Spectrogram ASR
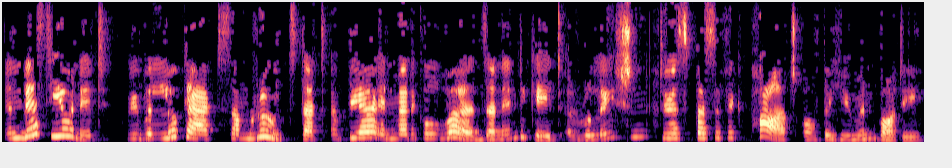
In this unit, we will look at some roots that appear in medical words and indicate a relation to a specific part of the human body.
